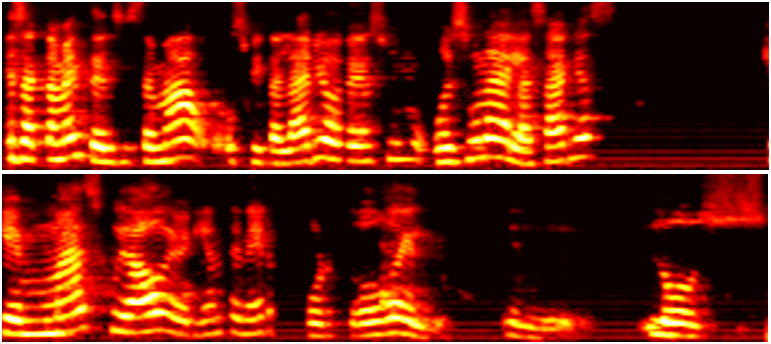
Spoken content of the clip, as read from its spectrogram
Exactamente, el sistema hospitalario es, es una de las áreas que más cuidado deberían tener por todo el, los,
